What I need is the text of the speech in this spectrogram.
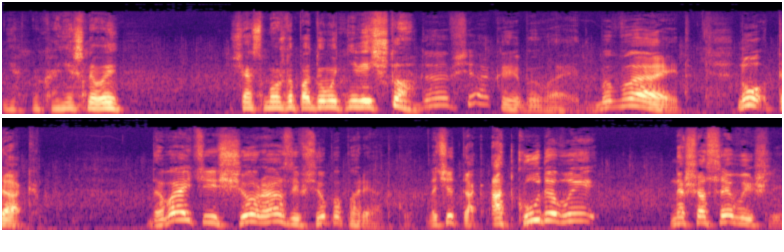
Нет, ну, конечно, вы... Сейчас можно подумать не весь что. Да всякое бывает, бывает. Ну, так, давайте еще раз и все по порядку. Значит так, откуда вы на шоссе вышли?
